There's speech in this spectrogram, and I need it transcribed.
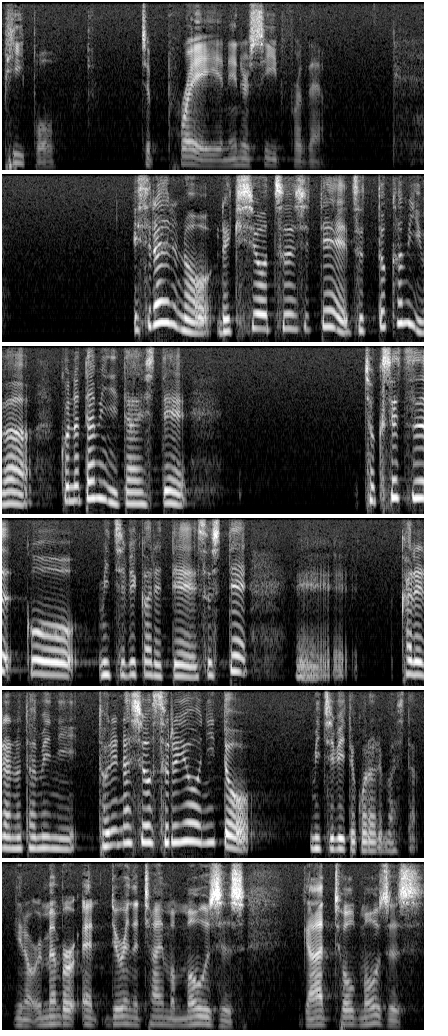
people to pray and intercede for them. イスラエルの歴史を通じてずっと神はこの民に対して直接こう導かれてそして、えー彼らのために取りなしをするようにと導いてこられました You know, remember at, during the time of Moses, God told Moses,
